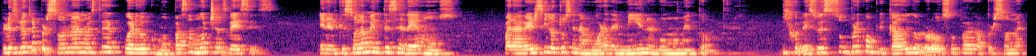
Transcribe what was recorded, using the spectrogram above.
Pero si la otra persona no está de acuerdo, como pasa muchas veces, en el que solamente cedemos para ver si el otro se enamora de mí en algún momento, híjole, eso es súper complicado y doloroso para la persona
